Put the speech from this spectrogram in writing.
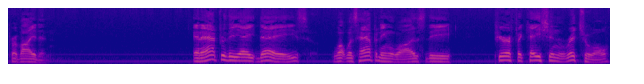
provided. And after the eight days, what was happening was the purification ritual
